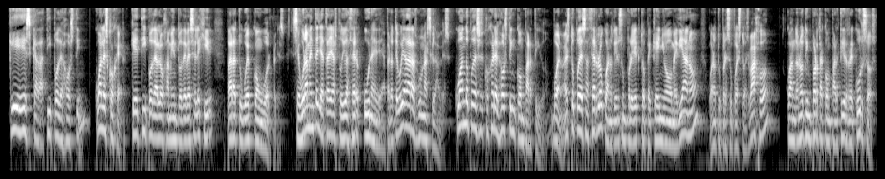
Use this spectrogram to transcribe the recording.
qué es cada tipo de hosting, cuál escoger, qué tipo de alojamiento debes elegir para tu web con WordPress. Seguramente ya te hayas podido hacer una idea, pero te voy a dar algunas claves. ¿Cuándo puedes escoger el hosting compartido? Bueno, esto puedes hacerlo cuando tienes un proyecto pequeño o mediano, cuando tu presupuesto es bajo, cuando no te importa compartir recursos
